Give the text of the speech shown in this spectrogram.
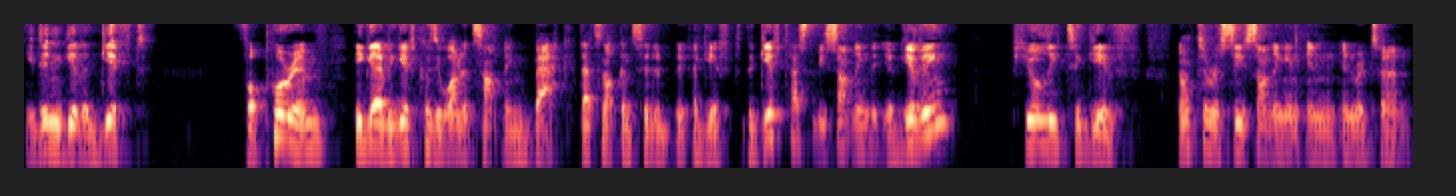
He didn't give a gift for Purim. He gave a gift because he wanted something back. That's not considered a gift. The gift has to be something that you're giving purely to give, not to receive something in, in, in return.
